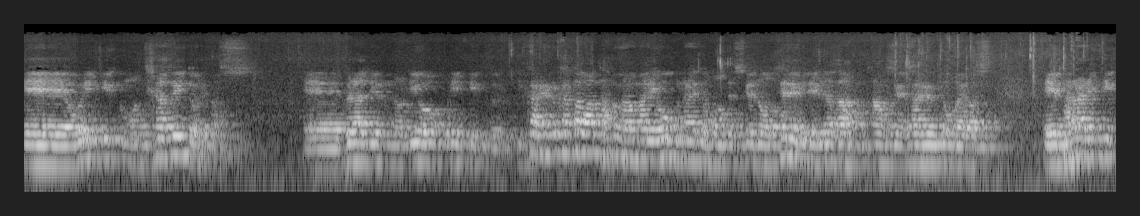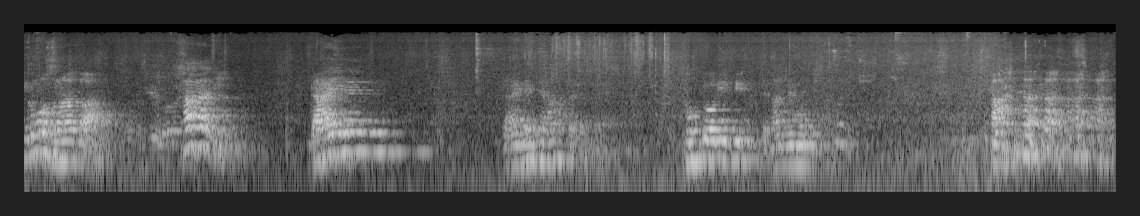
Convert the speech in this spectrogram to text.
えー、オリンピックも近づいております、えー、ブラジルのリオオリンピック行かれる方は多分あまり多くないと思うんですけどテレビで皆さん観戦されると思います、えー、パラリンピックもその後はさらに来年来年じゃなかったですね。東京オリンピックって何年後です。か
